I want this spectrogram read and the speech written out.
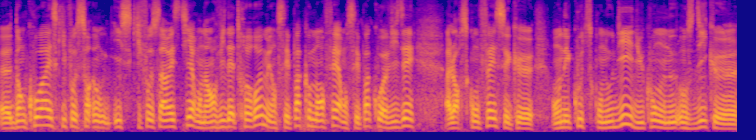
dans quoi est-ce qu'il faut, s'investir, on a envie d'être heureux, mais on sait pas comment faire, on sait pas quoi viser, alors ce qu'on fait c'est que on écoute ce qu'on nous dit. Du coup, on, se dit que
